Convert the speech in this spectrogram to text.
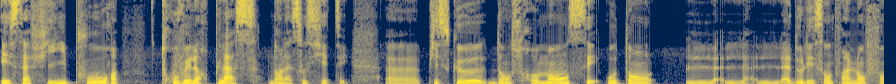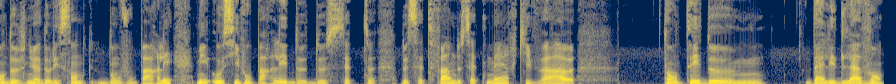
et sa fille pour trouver leur place dans la société. Euh, puisque dans ce roman, c'est autant l'adolescente, enfin l'enfant devenu adolescente dont vous parlez, mais aussi vous parlez de, cette, de cette femme, de cette mère qui va euh, tenter de d'aller de l'avant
